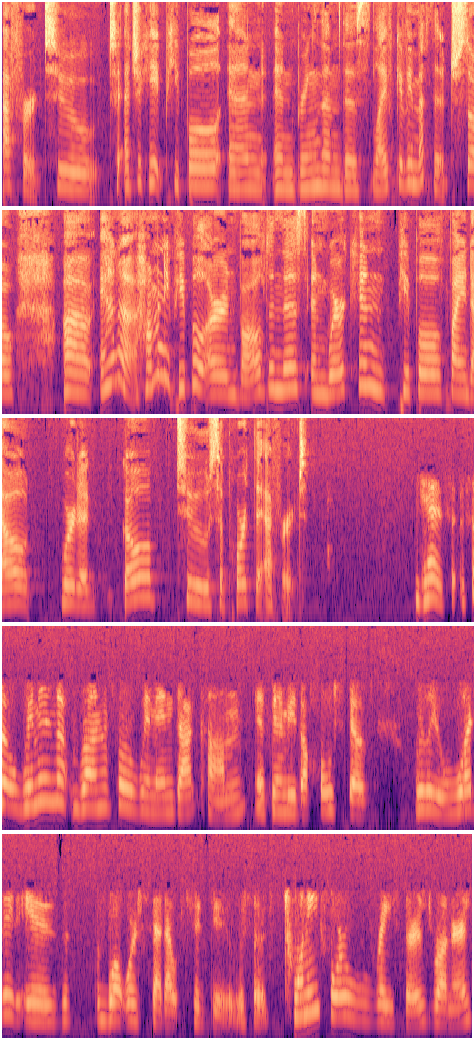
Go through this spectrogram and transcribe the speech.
effort to to educate people and and bring them this life giving message. So, uh, Anna, how many people are involved in this, and where can people find out where to go to support the effort? Yes. So womenrunforwomen.com is going to be the host of really what it is, what we're set out to do. So it's 24 racers, runners,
